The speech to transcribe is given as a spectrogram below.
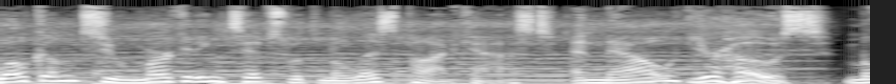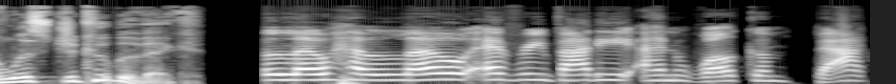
Welcome to Marketing Tips with Melissa podcast. And now your host, Melissa Jakubovic. Hello, hello, everybody, and welcome back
